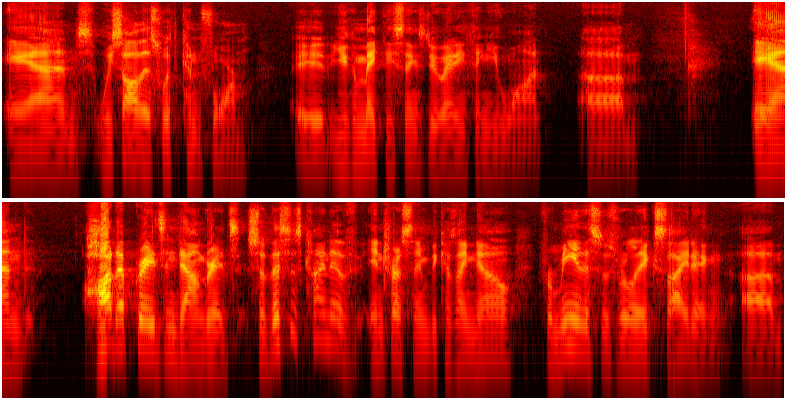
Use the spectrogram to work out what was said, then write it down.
and we saw this with Conform. It, you can make these things do anything you want. Um, and hot upgrades and downgrades. So this is kind of interesting because I know, for me, this was really exciting. Um,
